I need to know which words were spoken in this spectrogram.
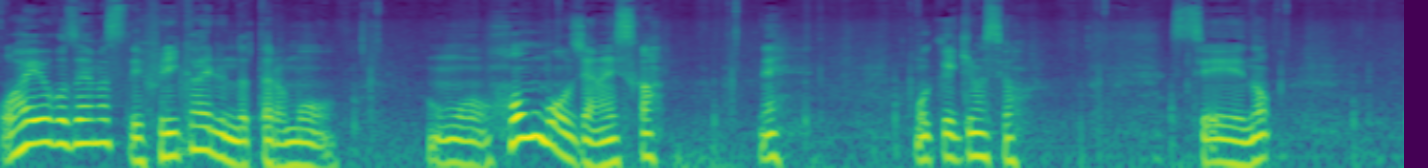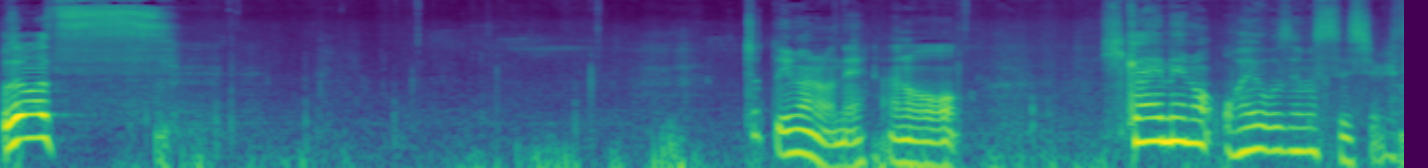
おはようございますで振り返るんだったらもうもう本望じゃないですか。ね。もう一回いきますよ。せーの。おはようございます。ちょっと今のはねあの控えめのおはようございますでしたけ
